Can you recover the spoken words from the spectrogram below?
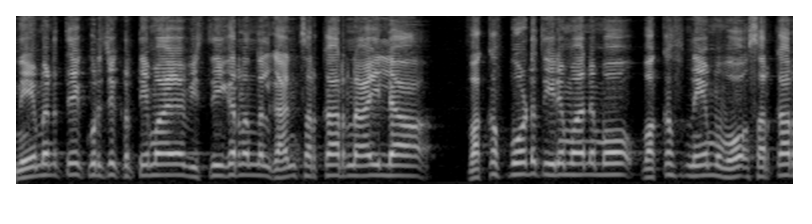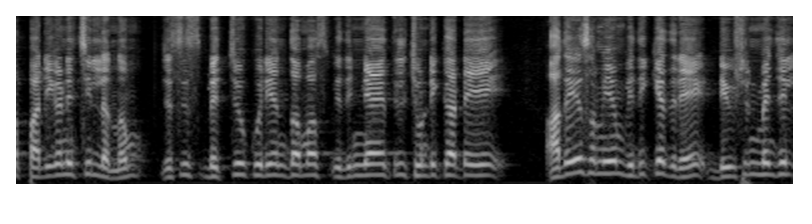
നിയമനത്തെക്കുറിച്ച് കൃത്യമായ വിശദീകരണം നൽകാൻ സർക്കാരിനായില്ല. വഖഫ് ബോർഡ് തീരുമാനമോ വഖഫ് നിയമമോ സർക്കാർ പരിഗണിച്ചില്ലെന്നും ജസ്റ്റിസ് ബെച്ചു കുര്യൻ തോമസ് വിധിന്യായത്തിൽ ചൂണ്ടിക്കാട്ടി അതേസമയം വിധിക്കെതിരെ ഡിവിഷൻ ബെഞ്ചിൽ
